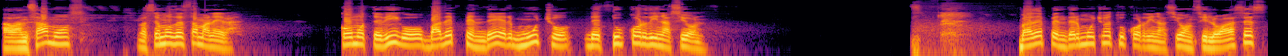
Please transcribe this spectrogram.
Avanzamos, lo hacemos de esta manera. Como te digo, va a depender mucho de tu coordinación. Va a depender mucho de tu coordinación. Si lo haces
